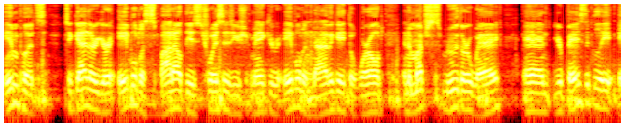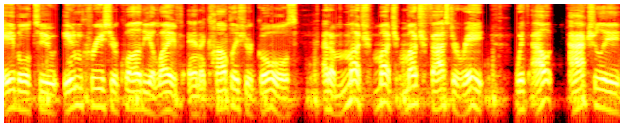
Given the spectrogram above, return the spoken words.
inputs together, you're able to spot out these choices you should make. You're able to navigate the world in a much smoother way. And you're basically able to increase your quality of life and accomplish your goals at a much, much, much faster rate without actually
